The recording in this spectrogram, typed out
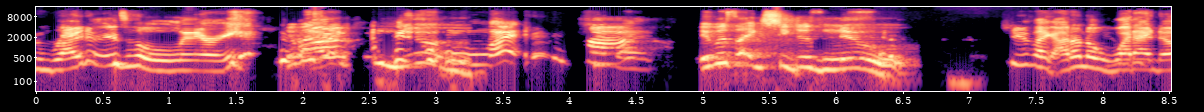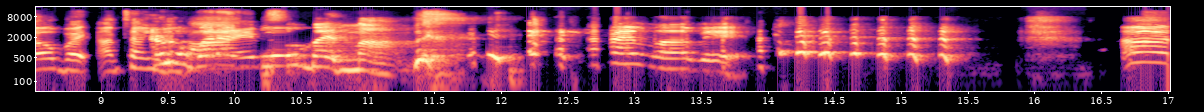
Ryder is hilarious. It was like what? Huh? It was like she just knew. She was like, I don't know what I know, but I'm telling you. I don't know what I know, but mom. I love it. uh,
